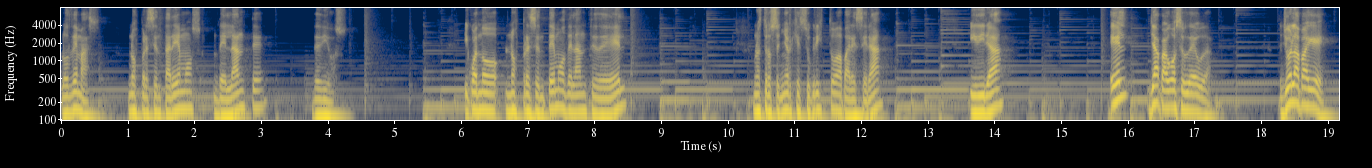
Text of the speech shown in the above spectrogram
los demás, nos presentaremos delante de Dios. Y cuando nos presentemos delante de Él, nuestro Señor Jesucristo aparecerá y dirá, Él ya pagó su deuda. Yo la pagué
